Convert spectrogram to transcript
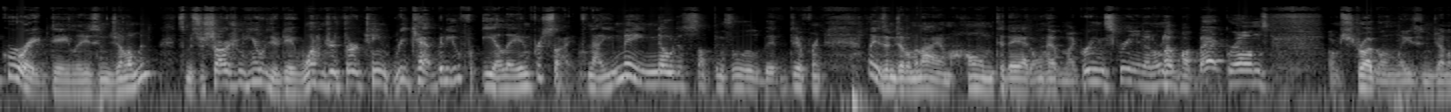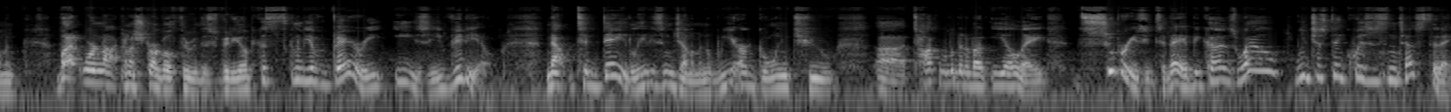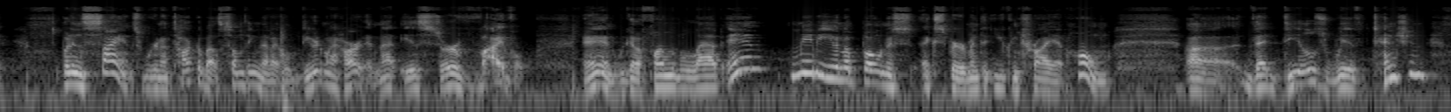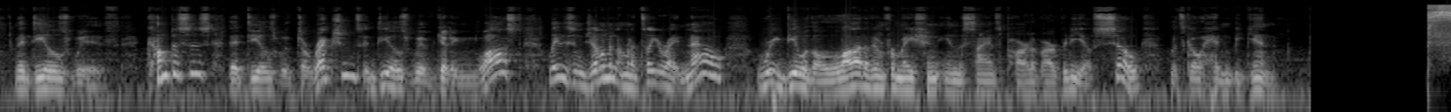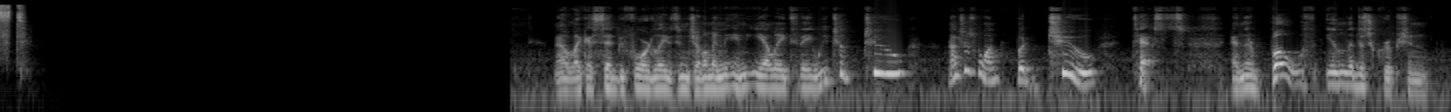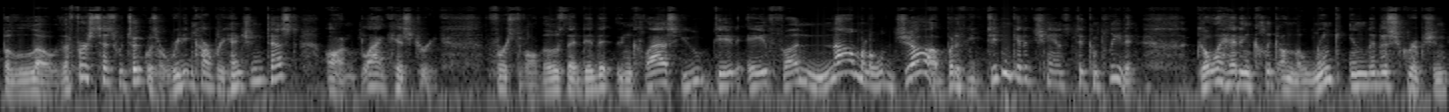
Good day, ladies and gentlemen. It's Mr. Sargent here with your day 113 recap video for ELA and for science. Now, you may notice something's a little bit different. Ladies and gentlemen, I am home today. I don't have my green screen. I don't have my backgrounds. I'm struggling, ladies and gentlemen. But we're not going to struggle through this video because it's going to be a very easy video. Now, today, ladies and gentlemen, we are going to uh, talk a little bit about ELA. super easy today because, well, we just did quizzes and tests today. But in science, we're going to talk about something that I hold dear to my heart, and that is survival. And we got a fun little lab and maybe even a bonus experiment that you can try at home uh, that deals with tension, that deals with compasses, that deals with directions, it deals with getting lost. Ladies and gentlemen, I'm going to tell you right now, we deal with a lot of information in the science part of our video. So let's go ahead and begin. Now, like I said before, ladies and gentlemen, in ELA today, we took two, not just one, but two tests. And they're both in the description below. The first test we took was a reading comprehension test on black history. First of all, those that did it in class, you did a phenomenal job. But if you didn't get a chance to complete it, go ahead and click on the link in the description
